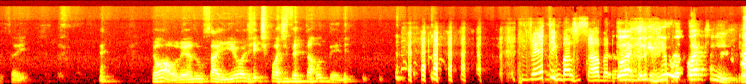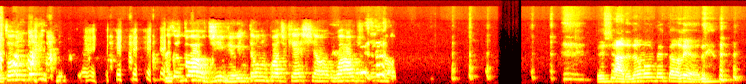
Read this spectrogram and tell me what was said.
Isso aí. Então, ó, o Leandro saiu, a gente pode vetar o dele. Veta embalo sábado. Eu tô aqui, viu? Eu tô aqui. Eu tô, não tô Mas eu tô audível, então no podcast o áudio tem valor. Fechado, não vamos vetar o Leandro.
